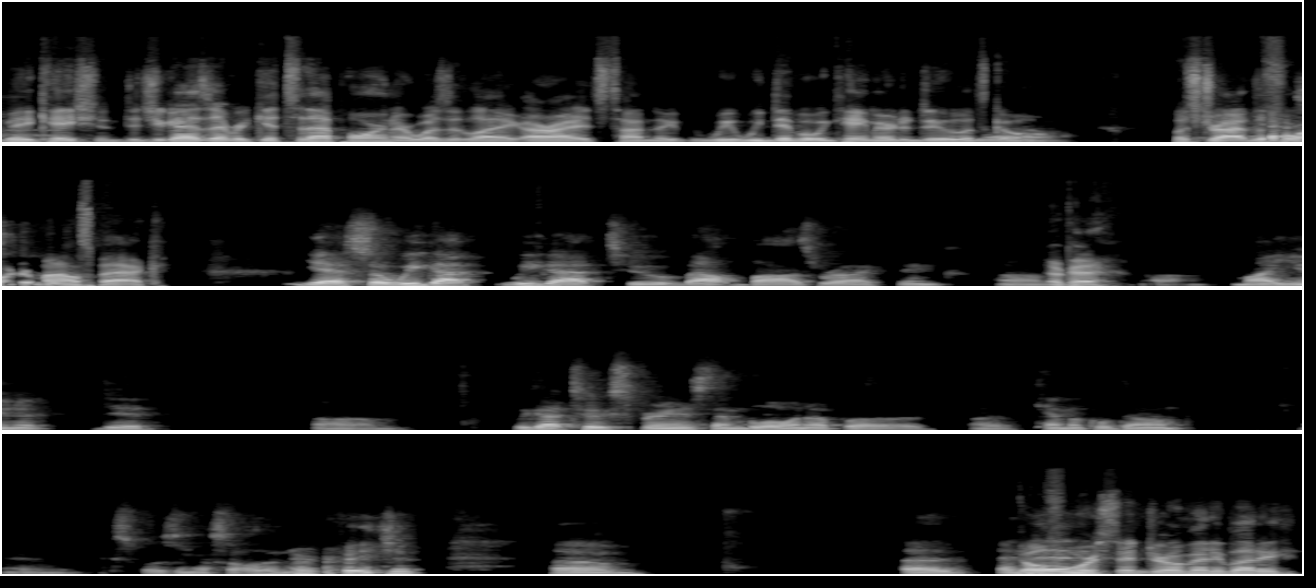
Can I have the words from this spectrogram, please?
vacation. Did you guys ever get to that point or was it like, all right, it's time to, we, we did what we came here to do. Let's no. go home. Let's drive the yeah, 400 so miles back. Yeah. So we got, we got to about Basra, I think. Um, okay. Um, my unit did. Um, we got to experience them blowing up a, a chemical dump and exposing us all to nerve agent. Um, uh, and Gulf War syndrome, anybody?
